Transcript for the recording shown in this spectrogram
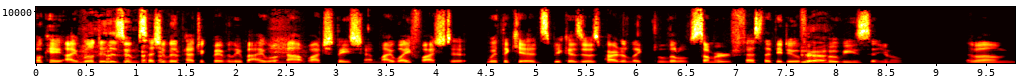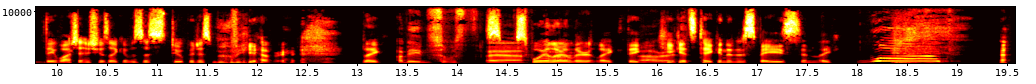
Okay, I will do the Zoom session with Patrick Beverley, but I will not watch Space Jam. My wife watched it with the kids because it was part of like the little summer fest that they do for Yeah. movies, you know. Um, they watched it and she was like, it was the stupidest movie ever. like, I mean, so was, eh, spoiler right. alert, like they, All he gets taken into space and like, What? yeah.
